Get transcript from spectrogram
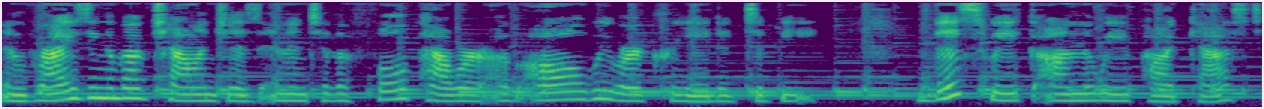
and rising above challenges and into the full power of all we were created to be. This week on the We podcast,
